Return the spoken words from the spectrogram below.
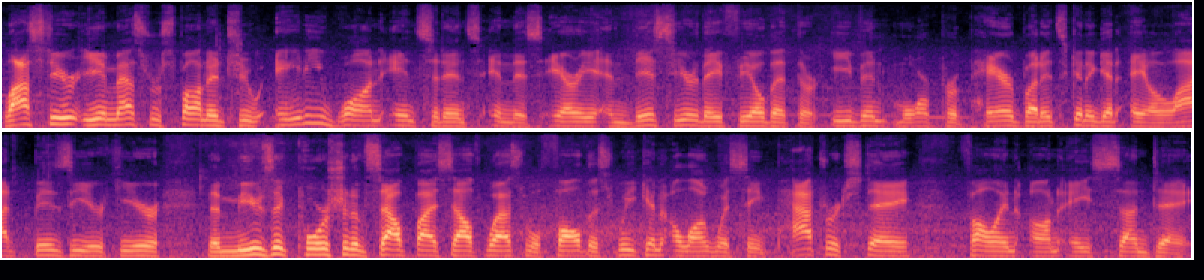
Last year, EMS responded to 81 incidents in this area, and this year they feel that they're even more prepared, but it's going to get a lot busier here. The music portion of South by Southwest will fall this weekend, along with St. Patrick's Day falling on a Sunday.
